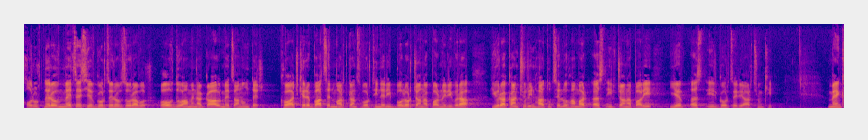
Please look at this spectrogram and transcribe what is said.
Խորուրդներով մեծ ես եւ գործերով զորավոր։ Ով դու ամենակալ մեծանուն Տեր։ Քո աչքերը բաց են մարդկանց worthiների բոլոր ճանապարհների վրա, յուրաքանչյուրին հատուցելու համար ըստ իր ճանապարհի եւ ըստ իր գործերի արդյունքի։ Մենք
